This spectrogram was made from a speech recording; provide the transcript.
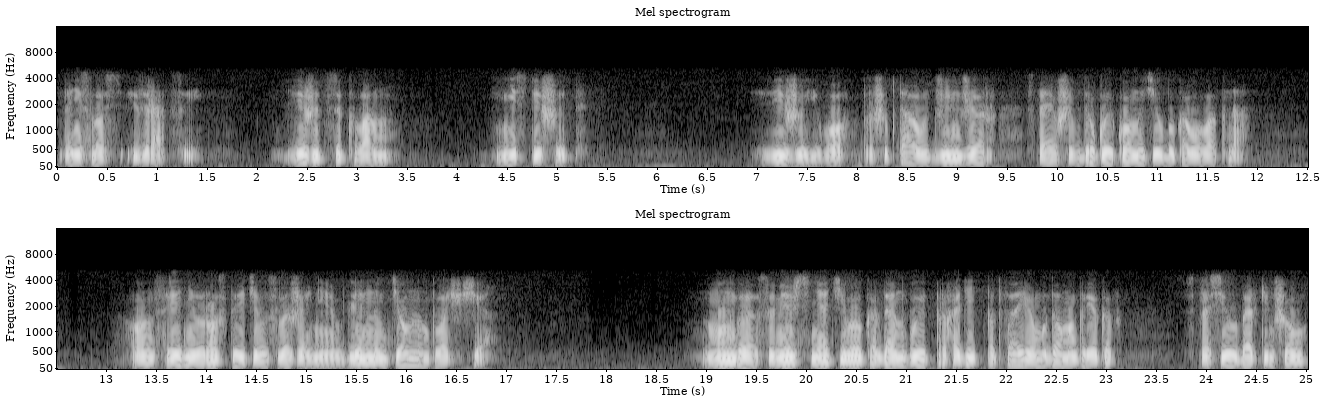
донеслось из рации. Движется к вам. Не спешит. Вижу его, прошептал Джинджер стоявший в другой комнате у бокового окна. Он среднего роста и телосложения, в длинном темном плаще. Мунга, сумеешь снять его, когда он будет проходить под фонарем у дома греков? спросил Беркиншоу.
